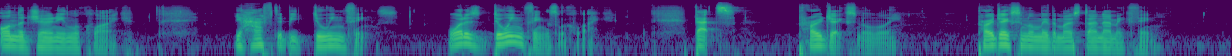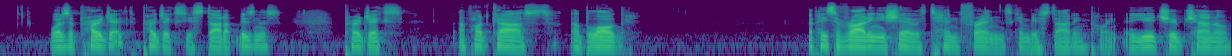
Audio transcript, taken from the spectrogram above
on the journey look like? You have to be doing things. What does doing things look like? That's projects normally. Projects are normally the most dynamic thing. What is a project? Project's your startup business. Projects a podcast, a blog, a piece of writing you share with 10 friends can be a starting point. A YouTube channel.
